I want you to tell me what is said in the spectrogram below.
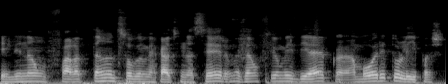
ele não fala tanto sobre o mercado financeiro, mas é um filme de época, Amor e Tulipas.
